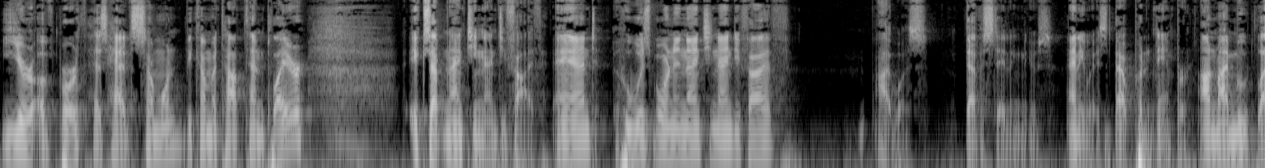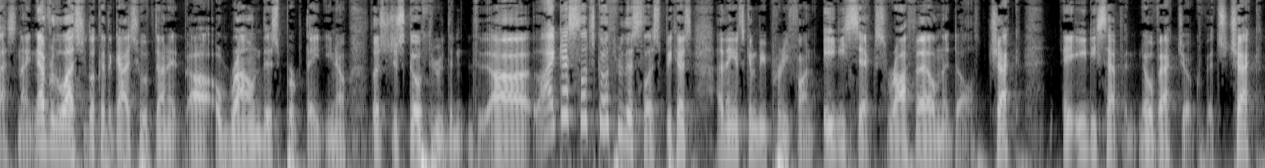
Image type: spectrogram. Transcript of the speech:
year of birth has had someone become a top 10 player except 1995. And who was born in 1995? I was. Devastating news. Anyways, that put a damper on my mood last night. Nevertheless, you look at the guys who have done it uh, around this birthday. You know, let's just go through the. Uh, I guess let's go through this list because I think it's going to be pretty fun. 86, Rafael Nadal. Check. 87, Novak Djokovic. Check.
